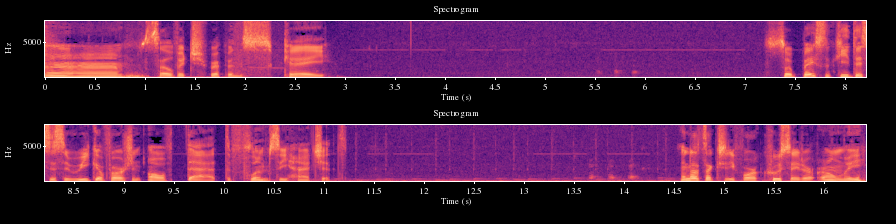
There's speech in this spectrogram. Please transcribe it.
Um, salvage weapons. Okay. So basically this is a weaker version of that, the flimsy hatchet. And that's actually for a crusader only.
